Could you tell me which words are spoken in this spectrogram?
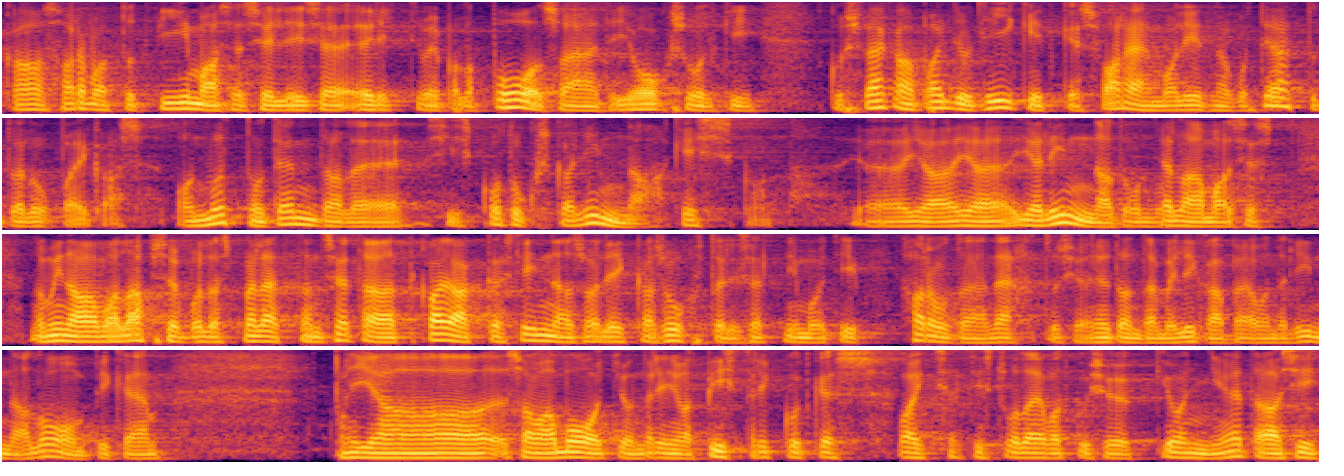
kaasa arvatud viimase sellise, eriti võib-olla poolsajandi jooksulgi, kus väga paljud liigid, kes varem olid nagu teatud elupaigas, on võtnud endale siis koduks ka linnakeskkonna ja, ja, ja, ja linna tulnud elama, sest no mina oma lapsepõlvest mäletan seda, et kajakas linnas oli ikka suhteliselt niimoodi haruldane nähtus ja nüüd on ta meil igapäevane linnaloom pigem. ja samamoodi on erinevad pistrikud, kes vaikselt siis tulevad, kui sööki on ja edasi,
